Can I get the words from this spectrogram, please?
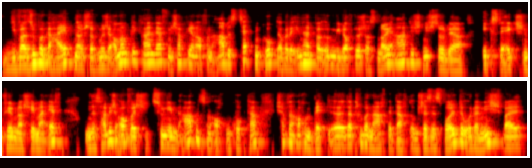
die war super gehypt, da habe ich gedacht, muss ich auch mal einen Blick reinwerfen. Ich habe die dann auch von A bis Z geguckt, aber der Inhalt war irgendwie doch durchaus neuartig, nicht so der x-te Actionfilm nach Schema F. Und das habe ich auch, weil ich die zunehmend abends dann auch geguckt habe. Ich habe dann auch im Bett äh, darüber nachgedacht, ob ich das jetzt wollte oder nicht, weil,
